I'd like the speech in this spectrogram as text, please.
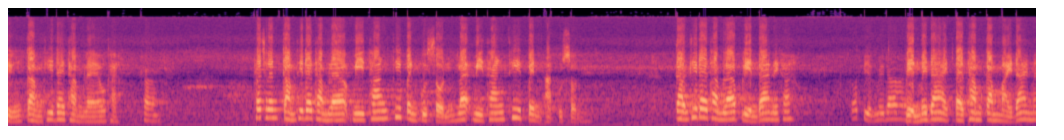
ถึงกรรมที่ได้ทำแล้วค่ะค่ะเพราะฉะนั้นกรรมที่ได้ทำแล้วมีทั้งที่เป็นกุศล และมีทั้งที่เป็นอกุศล กรรมที่ได้ทำแล้วเปลี่ยนได้ไหมคะ ก็เปลี่ยนไม่ได้ เปลี่ยนไม่ได้ แต่ทำกรรมใหม่ได้ไหม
